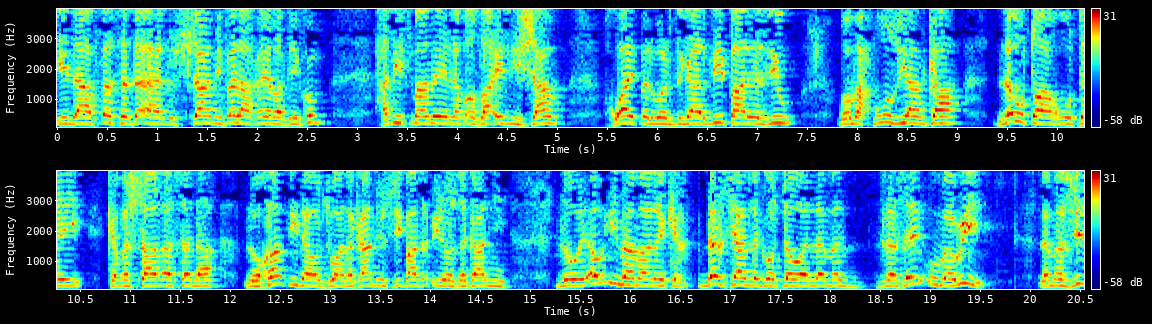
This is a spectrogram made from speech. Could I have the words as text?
إذا فسد أهل الشام فلا خير فيكم. حديث معناه لفضائل الشام. خواهي پروردگار بي پاريزيو ومحفوظ يانكا لو طاغوتي كبشار أسدا لو خاطي دا وجوانا كان يصيبات بيروزكاني لو أو إمامانا كدرس عند قوتوا لمدرسة أموي لمسجد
